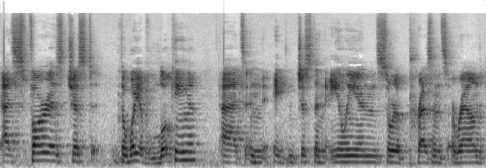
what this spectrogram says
as far as just the way of looking at an, a, just an alien sort of presence around,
